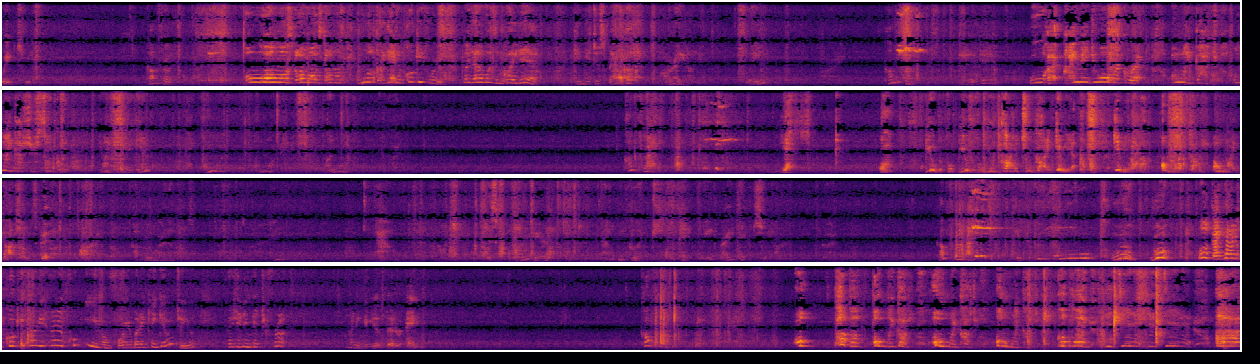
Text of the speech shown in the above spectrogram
Wait, sweetheart. Come front. Oh, almost, almost, almost. Look, I had a cookie for you, but that wasn't quite it. Can you just back up? All right, honey. Wait. All right. Come front. Get it, get it. I, I made you overcorrect. Oh my gosh. Oh my gosh, you're so good. You want to do it again? Okay, one more. One more, baby. One more. Come front. Yes. Oh, You got it, you got it. Give me that. Give me that. Oh my gosh. Oh my gosh, that was good. All right. Couple more of those. Now, you to just over here. That'll be good. Okay, wait right there, sweetheart. Good. Come ooh. Look, I had a cookie for you. I had a cookie even for you, but I can't give it to you because you didn't get your front. I'm going to give you a better angle. Come front. Oh, Papa. Oh my gosh. Oh my gosh. Oh my gosh. Good boy. You did it. You did it.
